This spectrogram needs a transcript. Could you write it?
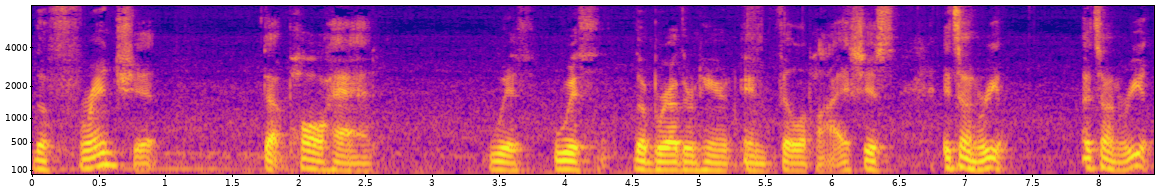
the friendship that Paul had with with the brethren here in Philippi. It's just it's unreal. It's unreal.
